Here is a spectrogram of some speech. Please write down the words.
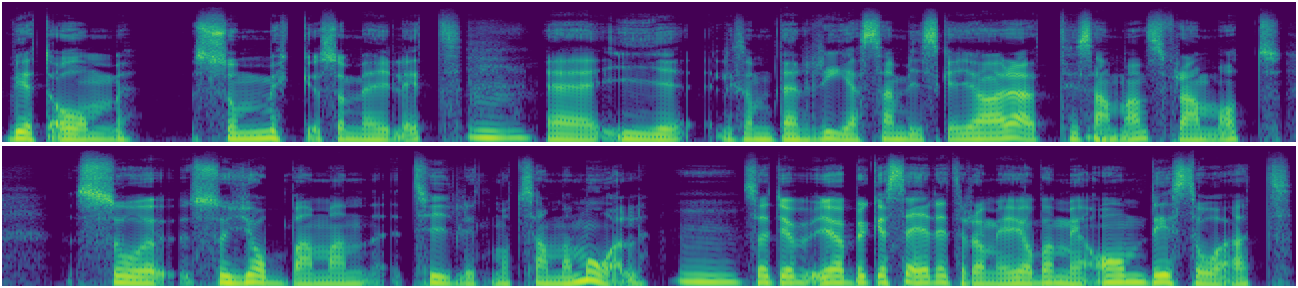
vet om så mycket som möjligt Mm. eh, i liksom, den resan vi ska göra tillsammans framåt, så, så jobbar man tydligt mot samma mål. Mm. Så att jag, jag brukar säga det till dem jag jobbar med, om det är så att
